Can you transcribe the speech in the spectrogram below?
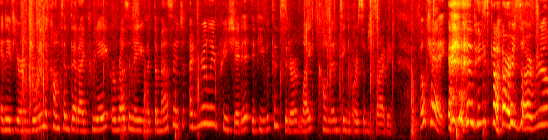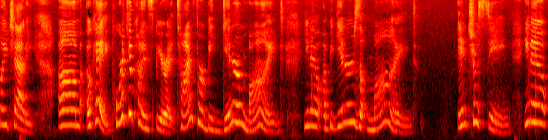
And if you're enjoying the content that I create or resonating with the message, I'd really appreciate it if you would consider like, commenting, or subscribing. Okay, these cards are really chatty. Um, okay, porcupine spirit, time for beginner mind. You know, a beginner's mind. Interesting. You know,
